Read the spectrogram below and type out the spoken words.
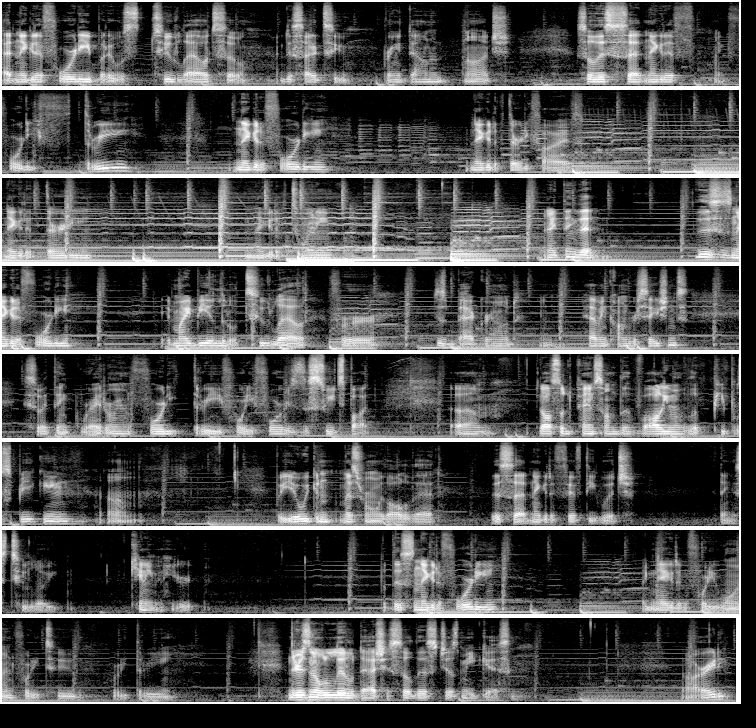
at negative 40 but it was too loud so I decided to bring it down a notch so this is at negative like 43, negative 40, negative 35, negative 30, negative 20. And I think that this is negative 40. It might be a little too loud for just background and having conversations. So I think right around 43, 44 is the sweet spot. Um, it also depends on the volume of the people speaking. Um, but yeah, we can mess around with all of that. This is at negative 50, which I think is too low. You can't even hear it. But this is negative 40, like negative 41, 42, 43. And there's no little dashes, so this is just me guessing. Alrighty.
